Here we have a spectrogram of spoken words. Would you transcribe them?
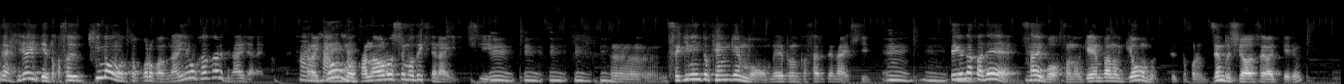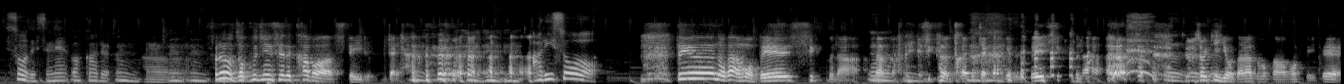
が開いてとかそういう機能のところが何も書かれてないじゃないか。だから業務棚卸しもできてないし、責任と権限も明文化されてないし、うんうん、っていう中で最後その現場の業務っていうところに全部幸せがいっている。そうですね、わかる、うん。それを俗人性でカバーしているみたいな。ありそう。っていうのがもうベーシックな、なんかベーシックなとか言っちゃうけど、ベーシックな中小企業だなと僕は思っていて、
